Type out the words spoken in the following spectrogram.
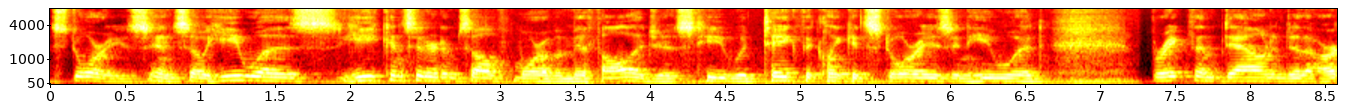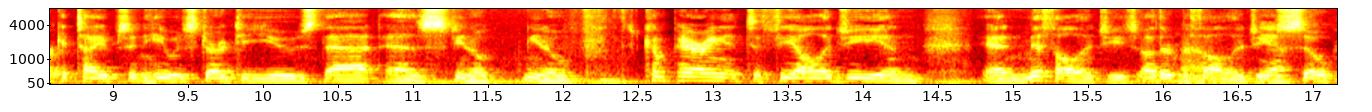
stories. And so he was he considered himself more of a mythologist. He would take the Tlingit stories and he would break them down into the archetypes and he would start to use that as you know you know f- comparing it to theology and and mythologies other mythologies. Yeah. so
